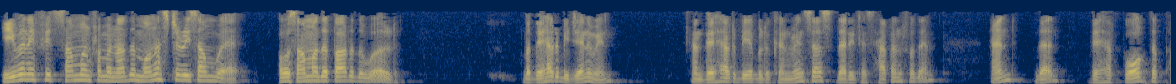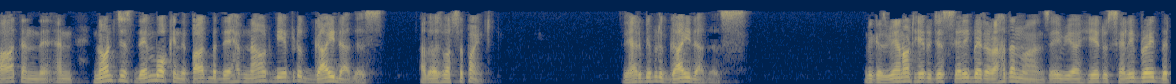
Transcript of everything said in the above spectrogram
Even if it's someone from another monastery somewhere, or some other part of the world. But they have to be genuine, and they have to be able to convince us that it has happened for them, and that They have walked the path and, they, and not just them walking the path, but they have now to be able to guide others. Otherwise, what's the point? They have to be able to guide others. Because we are not here to just celebrate a Rahatan Vahanse, eh? we are here to celebrate the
